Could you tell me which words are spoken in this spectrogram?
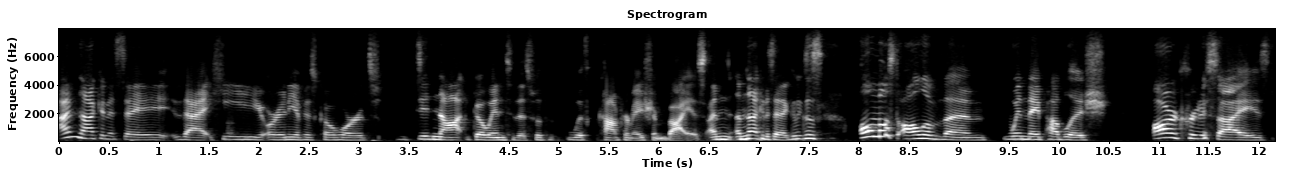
I'm not going to say that he or any of his cohorts did not go into this with with confirmation bias. I'm I'm not going to say that because almost all of them when they publish are criticized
